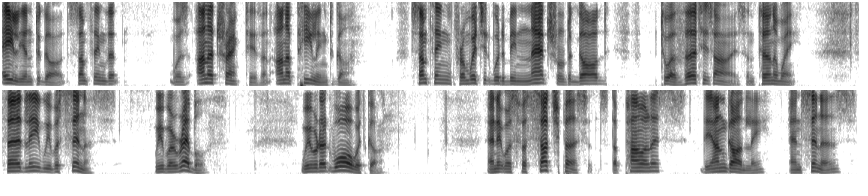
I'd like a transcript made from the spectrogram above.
alien to God, something that was unattractive and unappealing to God, something from which it would have been natural to God to avert his eyes and turn away. Thirdly, we were sinners. We were rebels. We were at war with God. And it was for such persons, the powerless, the ungodly, and sinners,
